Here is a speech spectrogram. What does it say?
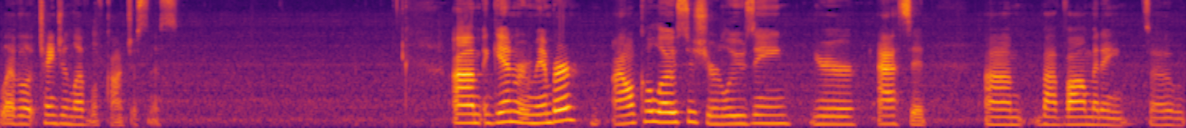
level change in level of consciousness. Um, again, remember, alkalosis, you're losing your acid um, by vomiting. So,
